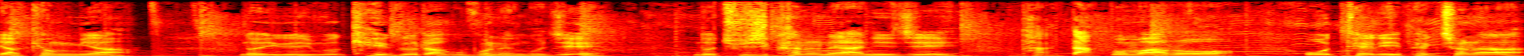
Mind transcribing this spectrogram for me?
야, 경미야. 너 이거 이거 개그라고 보낸 거지? 너 주식하는 애 아니지? 다, 딱 보면 알아. 오태리 백천아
